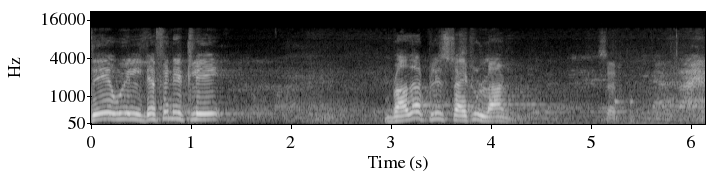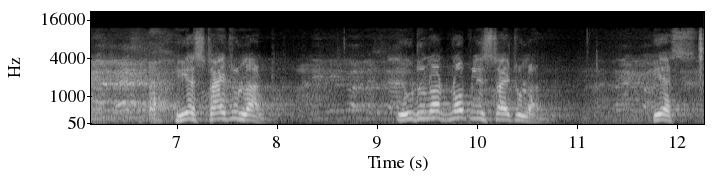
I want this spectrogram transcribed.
they will definitely, brother, please try to learn. Sir. Yes, try to learn. You do not know, please try to learn. Yes.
